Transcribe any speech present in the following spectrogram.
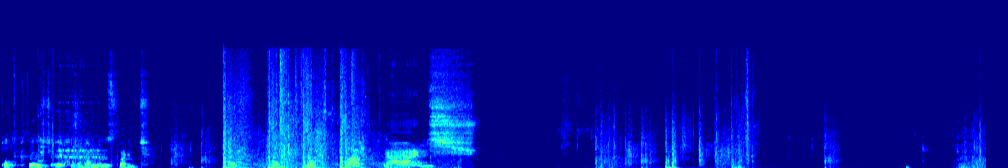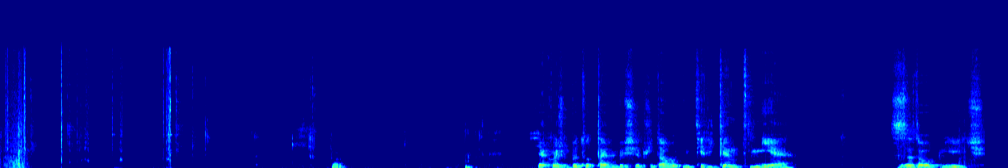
podkraść, a jako, że mamy rozwalić... Ajś. Jakoś by to tak by się przydało inteligentnie zrobić.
